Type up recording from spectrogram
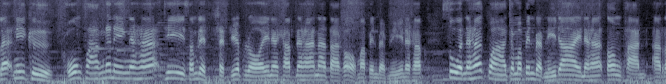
และนี่คือโครงฟางนั่นเองนะฮะที่สำเร็จเสร็จเรียบร้อยนะครับนะฮะหน้าตาก็ออกมาเป็นแบบนี้นะครับ ส่วนนะฮะกว่าจะมาเป็นแบบนี้ได้นะฮะต้องผ่านอะไร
